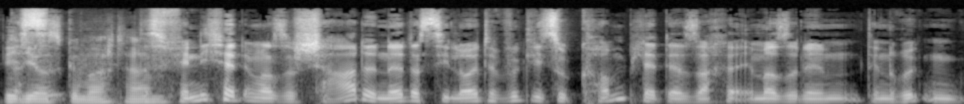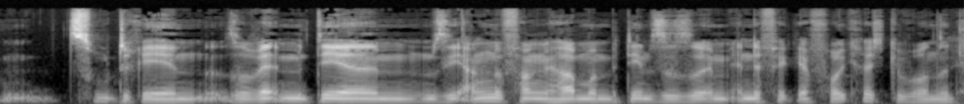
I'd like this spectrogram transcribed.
Videos Das- gemacht haben. Das finde ich halt immer so schade, ne, dass die Leute wirklich so komplett der Sache immer so den, den Rücken zudrehen, so mit dem sie angefangen haben und mit dem sie so im Endeffekt erfolgreich geworden sind.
